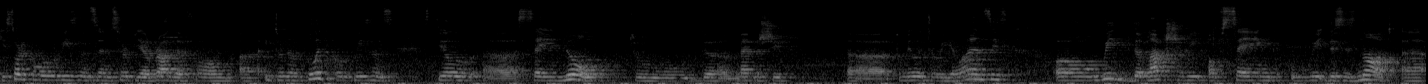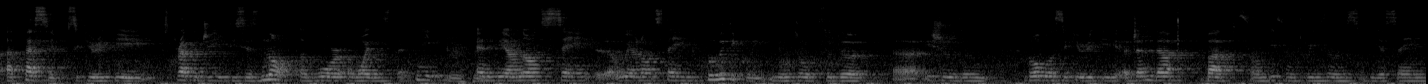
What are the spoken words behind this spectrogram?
historical reasons and Serbia rather from uh, internal political reasons still uh, say no to the membership uh, to military alliances uh, with the luxury of saying we, this is not a, a, passive security strategy, this is not a war avoidance technique, mm-hmm. and we are not saying uh, we are not staying politically neutral to the issues and global security agenda, but from different reasons we are saying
